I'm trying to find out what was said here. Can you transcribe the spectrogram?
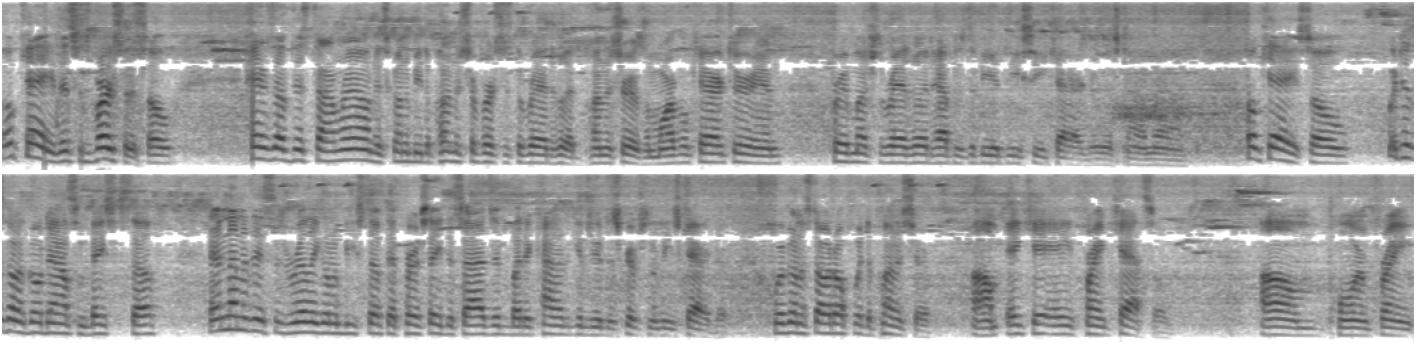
Okay, this is Versus. So, hands up this time around, it's going to be the Punisher versus the Red Hood. Punisher is a Marvel character, and pretty much the Red Hood happens to be a DC character this time around. Okay, so we're just going to go down some basic stuff. And none of this is really going to be stuff that per se decides it, but it kind of gives you a description of each character. We're going to start off with the Punisher, um, aka Frank Castle. Um, born Frank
